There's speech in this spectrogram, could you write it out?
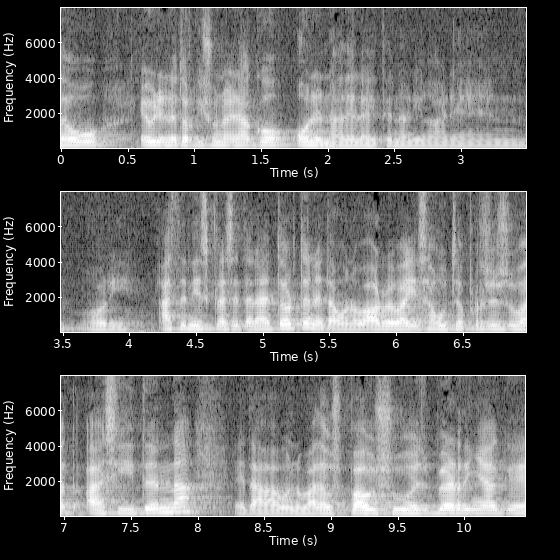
dugu euren etorkizunerako onena dela iten ari garen hori azten diz klasetara etorten, eta bueno, ba, horbe bai ezagutze prozesu bat hasi iten da, eta ba, bueno, badauz pausu ezberdinak e,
